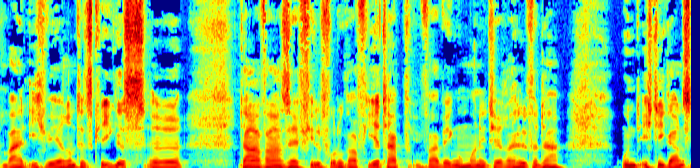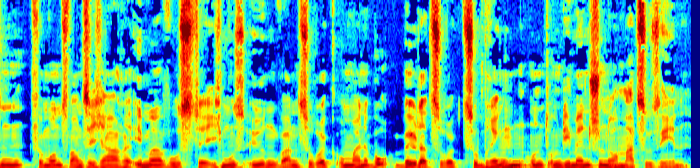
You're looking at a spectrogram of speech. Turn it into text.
weil ich während des Krieges äh, da war, sehr viel fotografiert habe. Ich war wegen humanitärer Hilfe da und ich die ganzen 25 Jahre immer wusste, ich muss irgendwann zurück, um meine Bo Bilder zurückzubringen und um die Menschen nochmal zu sehen.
